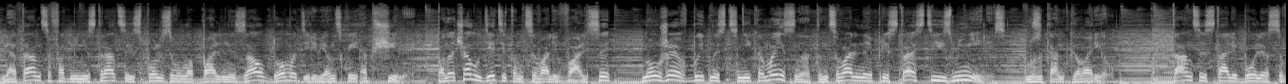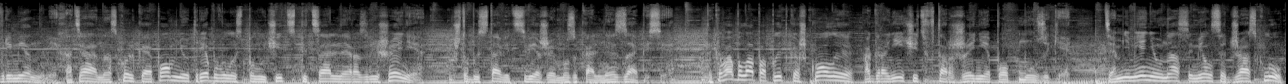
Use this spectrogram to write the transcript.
Для танцев администрация использовала бальный зал дома деревенской общины. Поначалу дети танцевали вальсы, но уже в бытность Ника Мейсона танцевальные пристрастия изменились. Музыкант говорил, Танцы стали более современными, хотя, насколько я помню, требовалось получить специальное разрешение, чтобы ставить свежие музыкальные записи. Такова была попытка школы ограничить вторжение поп-музыки. Тем не менее, у нас имелся джаз-клуб.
